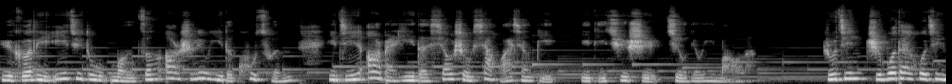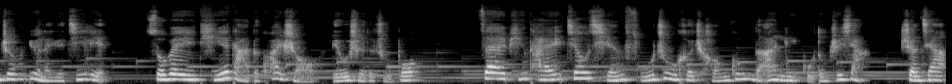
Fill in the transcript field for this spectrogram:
与格力一季度猛增二十六亿的库存，以及二百亿的销售下滑相比，也的确是九牛一毛了。如今直播带货竞争越来越激烈，所谓铁打的快手，流水的主播，在平台交钱扶助和成功的案例鼓动之下，商家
